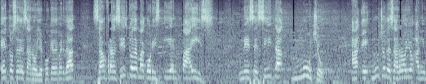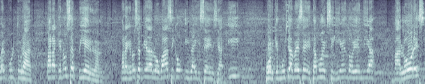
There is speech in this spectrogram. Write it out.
esto se desarrolle, porque de verdad San Francisco de Macorís y el país necesita mucho, eh, mucho desarrollo a nivel cultural para que no se pierdan, para que no se pierda lo básico y la licencia y porque muchas veces estamos exigiendo hoy en día valores,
